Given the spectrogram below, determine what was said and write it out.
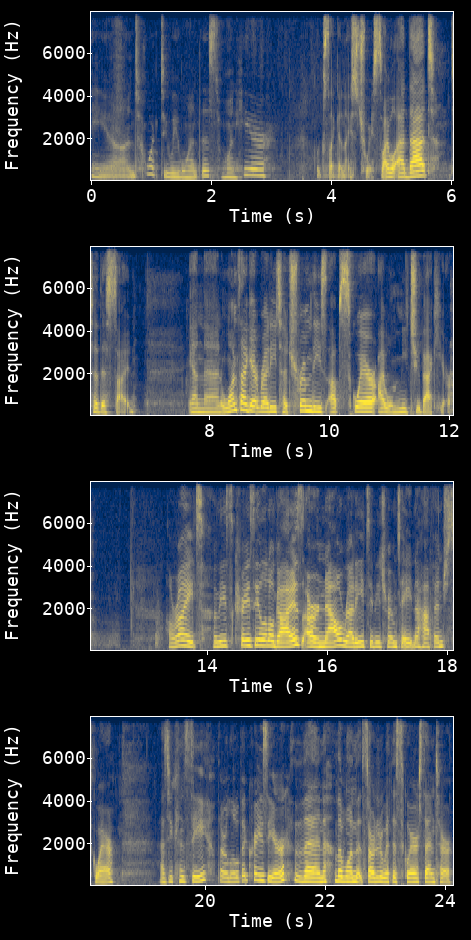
And what do we want? This one here looks like a nice choice. So I will add that to this side. And then once I get ready to trim these up square, I will meet you back here. All right, these crazy little guys are now ready to be trimmed to eight and a half inch square. As you can see, they're a little bit crazier than the one that started with a square center.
